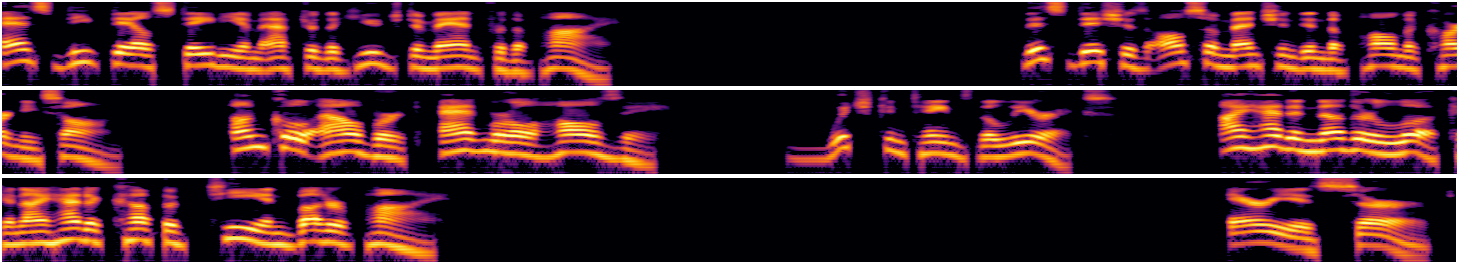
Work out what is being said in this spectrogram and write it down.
S. Deepdale Stadium after the huge demand for the pie. This dish is also mentioned in the Paul McCartney song, Uncle Albert, Admiral Halsey, which contains the lyrics, I had another look and I had a cup of tea and butter pie. Areas served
